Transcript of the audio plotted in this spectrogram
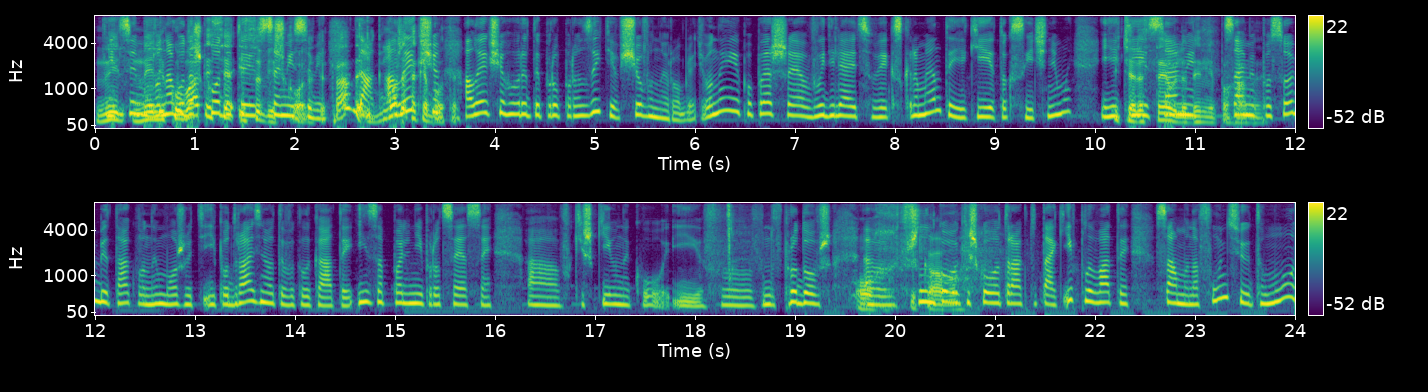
не, і цим не вона буде шкодити і собі самі шкодити. собі. Правда? Так, може але таке якщо, бути? але якщо говорити про паразитів, що вони роблять? Вони, по-перше, виділяють свої екскременти, які є токсичними, і які через самі, самі по собі так вони можуть і подразнювати, викликати і запальні процеси а, в кишківнику, і в, в- впродовж е, шлунково-кишкового тракту, так, і впливати саме на функцію, тому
